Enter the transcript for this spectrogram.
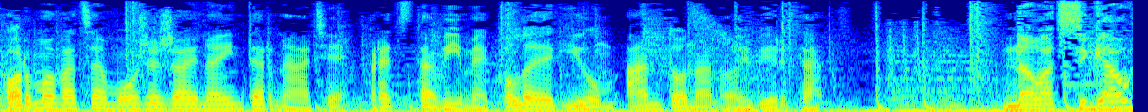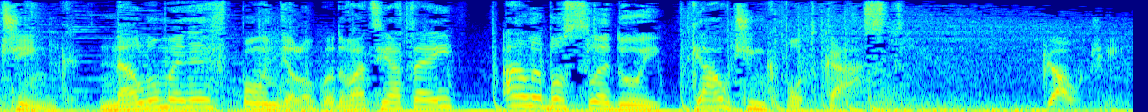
Formovať sa môžeš aj na internáte. Predstavíme kolégium Antona Neuwirta. Nalaď si Gaučing na Lumene v pondelok o 20. alebo sleduj Gaučing podcast. Gaučing.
